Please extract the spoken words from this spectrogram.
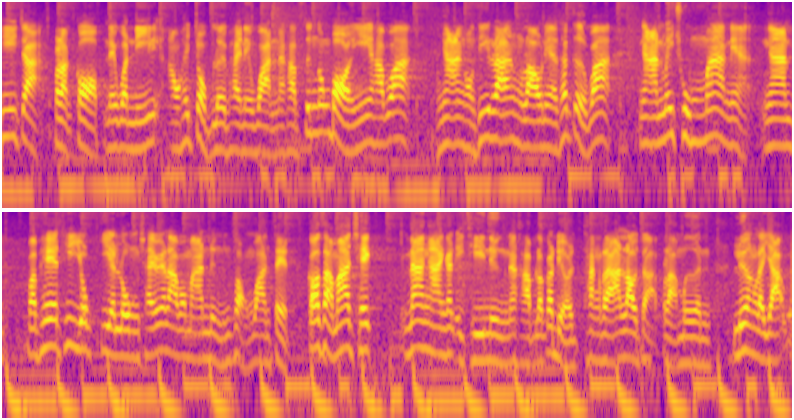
ที่จะประกอบในวันนี้เอาให้จบเลยภายในวันนะครับ ซึ่งต้องบอกอย่างนี้ครับว่างานของที่ร้านของเราเนี่ยถ้าเกิดว่างานไม่ชุมมากเนี่ยงานประเภทที่ยกเกียร์ลงใช้เวลาประมาณ 1-2 วันเสร็จ ก็สามารถเช็คหน้างานกันอีกทีหนึ่งนะครับแล้วก็เดี๋ยวทางร้านเราจะประเมินเรื่องระยะเว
